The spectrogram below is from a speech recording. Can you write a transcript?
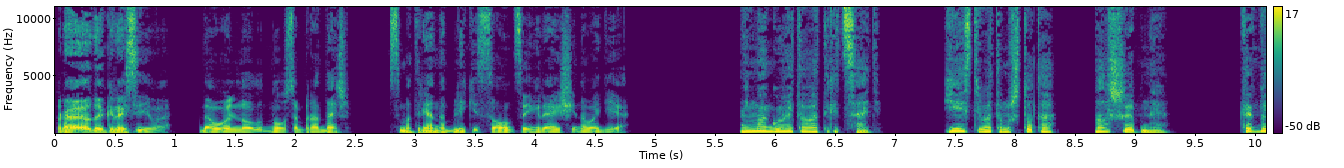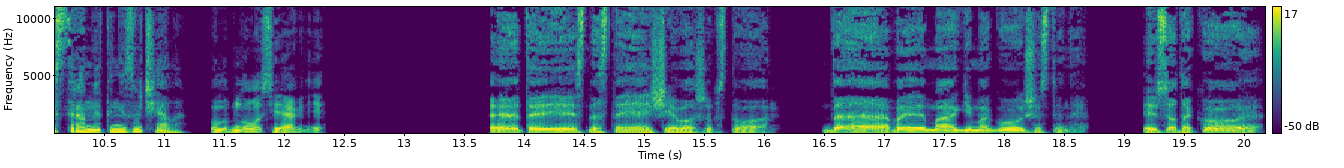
«Правда красиво?» — довольно улыбнулся бородач, смотря на блики солнца, играющие на воде. «Не могу этого отрицать. Есть в этом что-то волшебное. Как бы странно это ни звучало», — улыбнулась и Агни. «Это и есть настоящее волшебство. Да, вы маги могущественны. И все такое.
